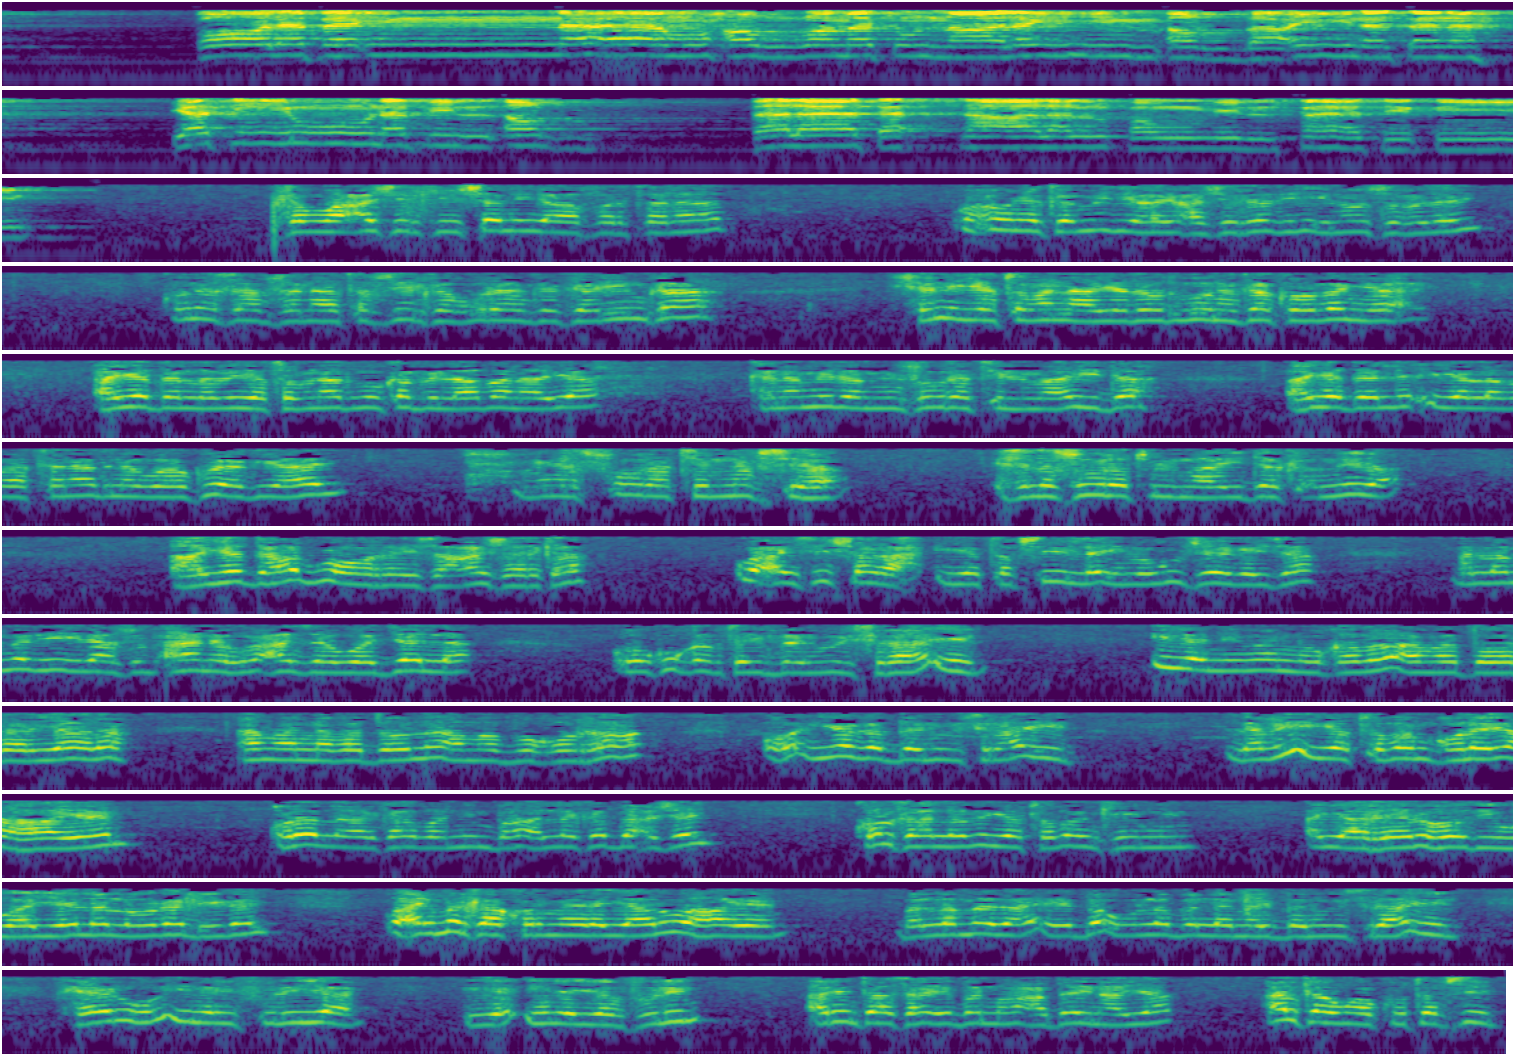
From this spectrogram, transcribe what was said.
قال فإنها محرمة عليهم أربعين سنة يسيرون في الأرض فلا تأس على القوم الفاسقين. كوا عشر كيسان يا فرتنات وحونا كمدي هاي عشر ذي إنوس علي كنا سابسنا تفسير كقرآن كريم كا شنية من آيادود بونا كوبان يا tobnaad buu ka bilaabanayaa kana mida min suurati almaa-ida ayadda lix iyo labaatanaadna waa ku egyahay min asuurati nafsiha isla suuratu lmaa-ida kamida ayadda ugu horeysa casharka waxay si sharax iyo tafsiilla inoogu sheegaysaa ballamadii ilaah subxaanahu casa wajalla uu ku qabtay banu israa'iil niman nuqaba ama dooraryaala ama nabadoonna ama boqoraa oo iyaga banu israa'iil laba iyo toban qolay ahaayeen qolo la arkaaba nin baa alle ka baxshay kolkaa laba iyo tobankii nin ayaa reerahoodii waayeelo looga dhigay waxay markaa kormeerayaal u ahaayeen ballamada eebba uu la ballamay banu israa'iil reeruhu inay fuliyaan iyo inayan fulin أرنت سائبا ما عدينا يا الكهو كتبسين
